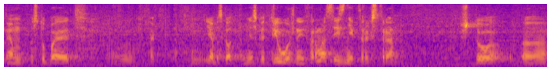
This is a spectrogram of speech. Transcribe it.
Там поступает, э, я бы сказал, несколько тревожная информация из некоторых стран, что э,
